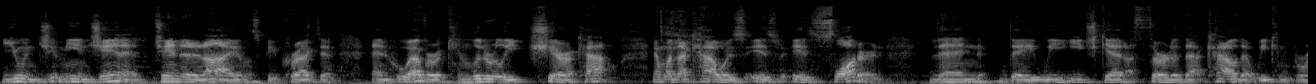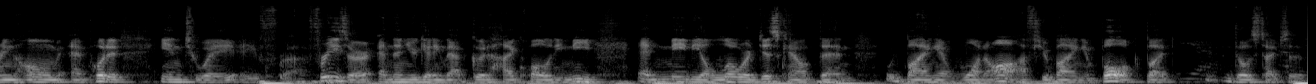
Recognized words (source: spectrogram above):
you and J- me and Janet, Janet and I, let's be correct, and and whoever can literally share a cow, and when that cow is is is slaughtered, then they we each get a third of that cow that we can bring home and put it into a, a fr- uh, freezer, and then you're getting that good high quality meat and maybe a lower discount than buying it one off. You're buying in bulk, but those types of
